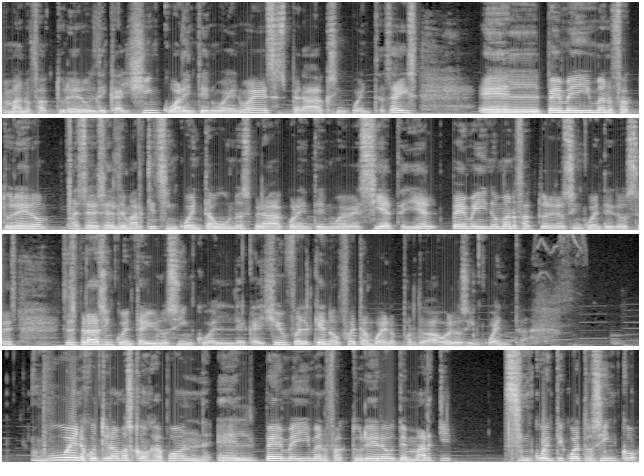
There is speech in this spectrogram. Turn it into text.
manufacturero, el de Caixin, 49.9, se esperaba 56, El PMI manufacturero, ese es el de Market 51, esperaba 49.7 y el PMI no manufacturero 52.3, se esperaba 51.5. El de Caixin fue el que no fue tan bueno, por debajo de los 50. Bueno, continuamos con Japón. El PMI manufacturero de Market 54.5,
